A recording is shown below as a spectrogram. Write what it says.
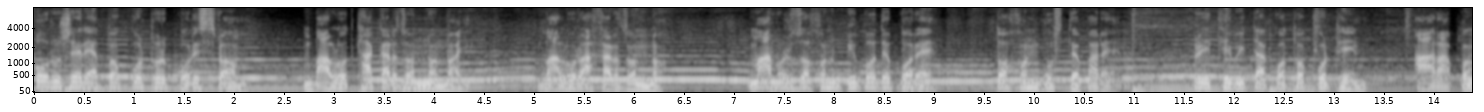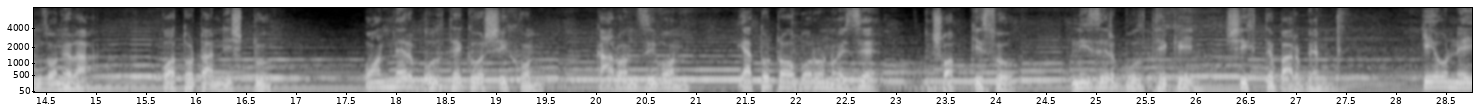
পুরুষের এত কঠোর পরিশ্রম, ভালো থাকার জন্য নয়, ভালো রাখার জন্য। মানুষ যখন বিপদে পড়ে, তখন বুঝতে পারে, পৃথিবীটা কত কঠিন আর আপনজনেরা কতটা নিষ্ঠুর। অন্যের ভুল থেকেও শিখুন, কারণ জীবন এতটা বড় নয় যে সব কিছু নিজের ভুল থেকেই শিখতে পারবেন। কেউ নেই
